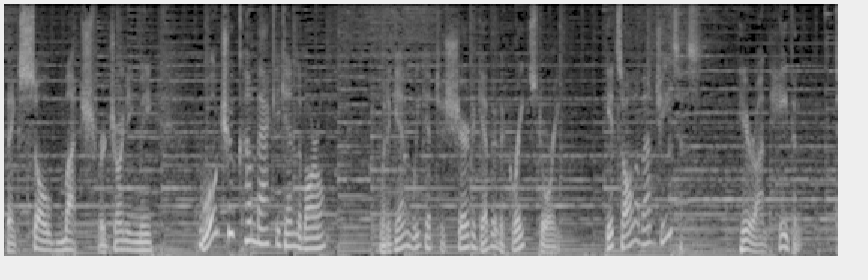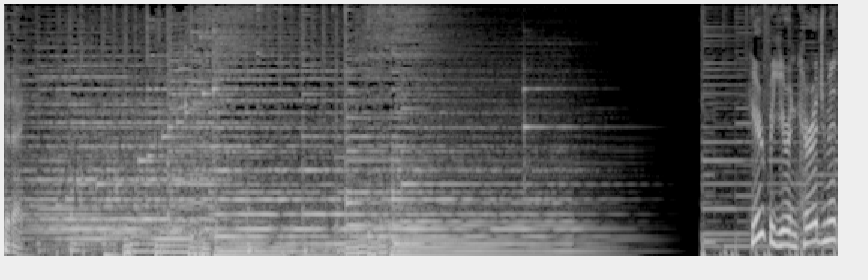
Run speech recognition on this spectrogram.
Thanks so much for joining me. Won't you come back again tomorrow? When again we get to share together the great story. It's all about Jesus here on Haven today. Here for your encouragement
